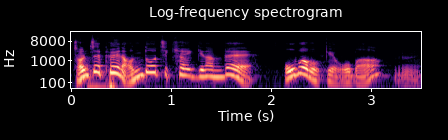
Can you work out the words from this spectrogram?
전체 표현 언더 찍혀 있긴 한데 오바 볼게요. 오바. 음.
